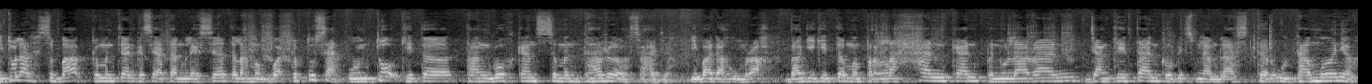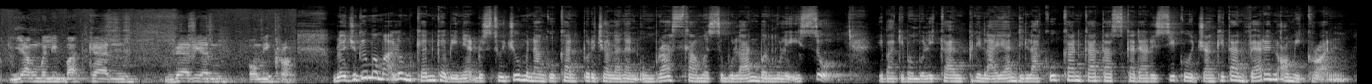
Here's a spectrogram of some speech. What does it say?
Itulah sebab Kementerian Kesihatan Malaysia telah membuat keputusan untuk kita tangguhkan sementara sahaja ibadah umrah bagi kita memperlahankan penularan jangkitan COVID-19 terutamanya yang melibatkan varian varian Omicron. Beliau juga memaklumkan Kabinet bersetuju menangguhkan perjalanan umrah selama sebulan bermula esok. Ia bagi membolehkan penilaian dilakukan ke atas kadar risiko jangkitan varian Omicron.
